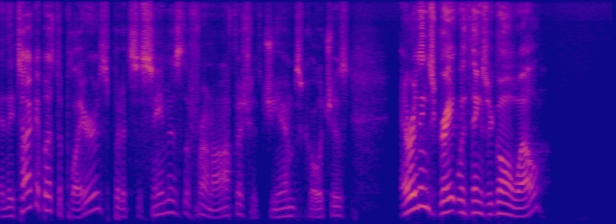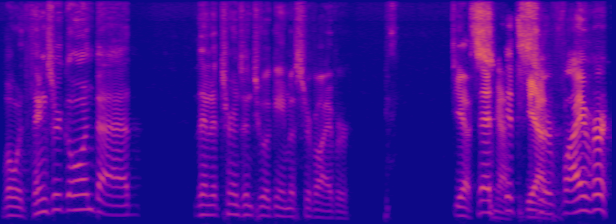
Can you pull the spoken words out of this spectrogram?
and they talk about the players, but it's the same as the front office with GMs, coaches. Everything's great when things are going well, but when things are going bad, then it turns into a game of Survivor. Yes. Yeah. it's Yeah. Survivor.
